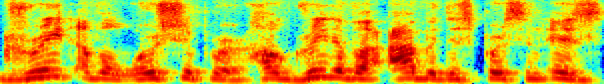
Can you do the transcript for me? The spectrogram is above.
great of a worshiper, how great of an abid this person is.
